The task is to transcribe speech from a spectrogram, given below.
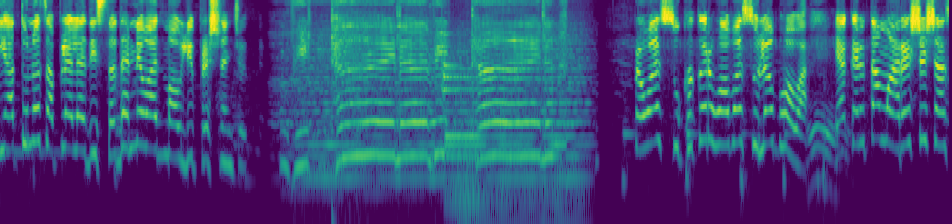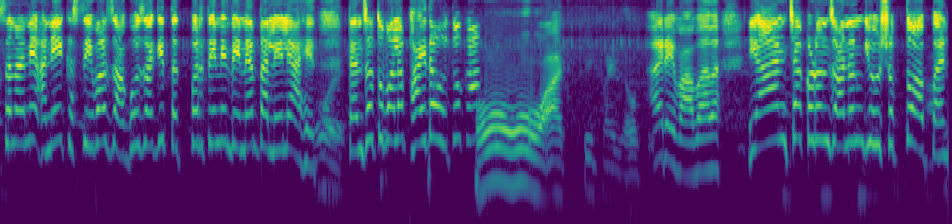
यातूनच आपल्याला दिसतं. धन्यवाद माऊली प्रश्नांची उत्तर. विठ्ठल सुखकर व्हावा सुलभ व्हावा. याकरिता महाराष्ट्र शासनाने अनेक सेवा जागोजागी तत्परतेने देण्यात आलेल्या आहेत. त्यांचा तुम्हाला फायदा होतो का? हो हो फायदा होतो. अरे वा वा वा. यांच्याकडून जाणून घेऊ शकतो आपण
